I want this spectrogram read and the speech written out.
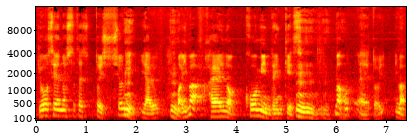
行政の人たちと一緒にやる、まあ、今流行りの公民連携です、うんうんうん。まあえー、と今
